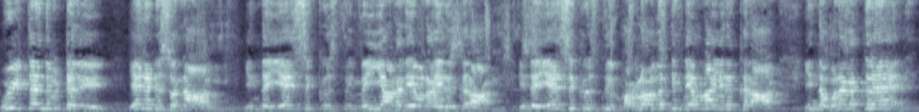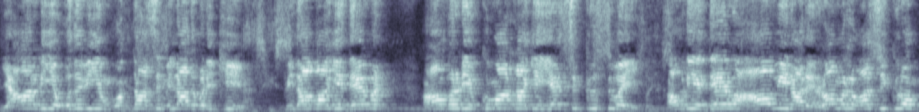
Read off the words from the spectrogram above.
உயிர்த்தெழுந்து விட்டது. ஏனென்று சொன்னால் இந்த இயேசு கிறிஸ்து மெய்யான தேவனாய் இருக்கிறார். இந்த இயேசு கிறிஸ்து பரலோகத்தின் தேவனாய் இருக்கிறார். இந்த உலகத்துல யாருடைய உதவியும் ஒத்தாசம் இல்லாதபடிக்கு பிதாவாகிய தேவன் அவருடைய குமாரனாகிய இயேசு கிறிஸ்துவை அவருடைய தேவ ஆவியினாலே ரோமர்ல வாசிக்கிறோம்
